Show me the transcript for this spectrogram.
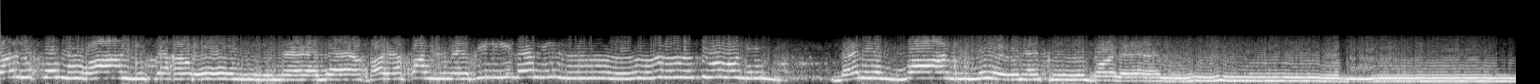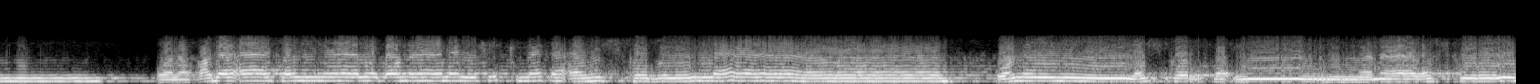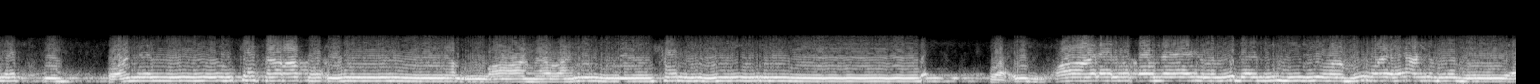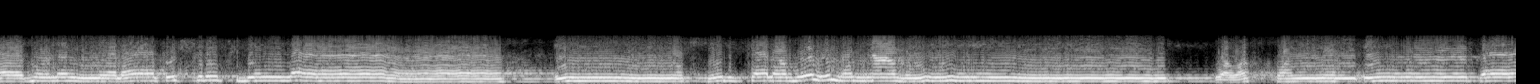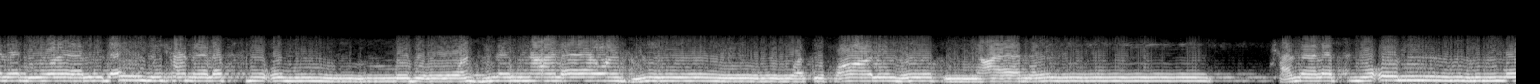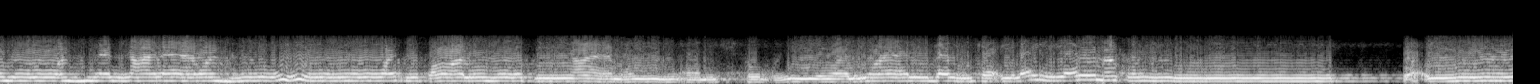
خلق الله فأروني ماذا خلق الذين من دونه. بل الظالمون في ضلال ولقد آتينا لقمان الحكمة أن اشكر لله. ومن يشكر فإنما يشكر لنفسه ومن كفر فإن الله غني حميد. وإذ قال لقمان لابنه وهو يعظه يا بني لا تشرك بالله إن الشرك لظلم عظيم. ووصينا بوالديه حملته أمه وهنا على وهن وفصاله في عامين. حملته أمه وهنا على وهن وفصاله في عامين. أن اشكر لي ولوالديك إلي المصير. وإن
